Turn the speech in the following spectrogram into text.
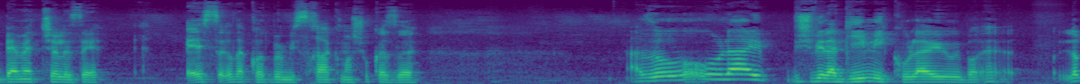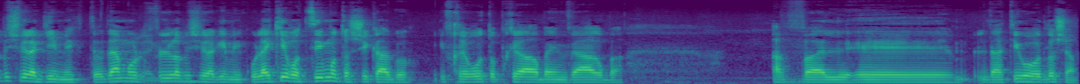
באמת של איזה עשר דקות במשחק, משהו כזה. אז הוא אולי בשביל הגימיק, אולי הוא... לא בשביל הגימיק, אתה יודע מה, אפילו לא בשביל הגימיק, אולי כי רוצים אותו שיקגו, יבחרו אותו בחירה 44. אבל אה, לדעתי הוא עוד לא שם.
